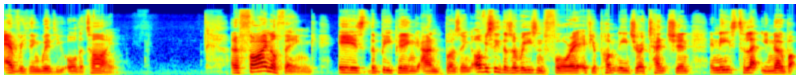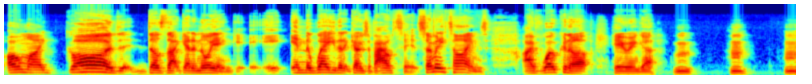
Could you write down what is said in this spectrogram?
everything with you all the time. And a final thing is the beeping and buzzing. Obviously there's a reason for it. If your pump needs your attention, it needs to let you know, but oh my God, does that get annoying in the way that it goes about it. So many times I've woken up hearing a hmm, hmm, hmm,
